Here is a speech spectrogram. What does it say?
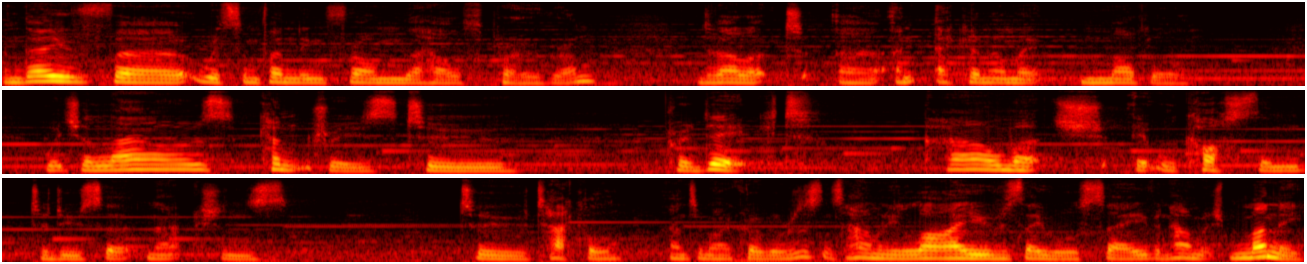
and they've, uh, with some funding from the health programme, developed uh, an economic model which allows countries to predict how much it will cost them to do certain actions to tackle antimicrobial resistance, how many lives they will save and how much money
